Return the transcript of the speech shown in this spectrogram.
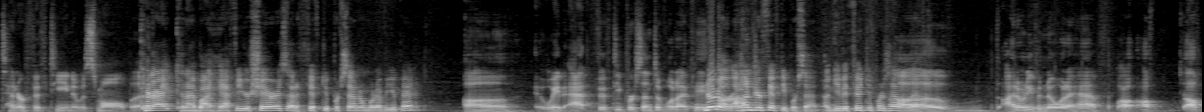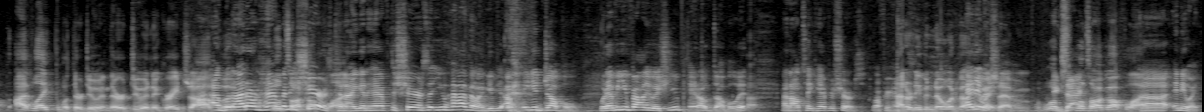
10 or 15. It was small, but Can I can I buy half of your shares at a 50% on whatever you paid? Uh, wait, at 50% of what I paid. No, no, or- 150%. I'll give you 50% left. Uh, I don't even know what I have. I'll, I'll, I'll, I like what they're doing. They're doing a great job. Uh, but I don't have we'll any shares. Can. I get half the shares that you have? And I'll give you. I'll pay you double. Whatever your valuation you paid, I'll double it, and I'll take half your shares off your hands. I don't even know what valuation I have. We'll, we'll talk offline. Uh, anyway,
